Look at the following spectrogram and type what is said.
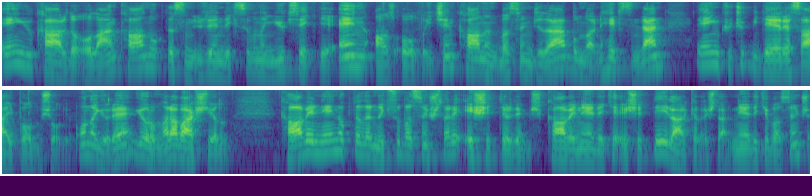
en yukarıda olan K noktasının üzerindeki sıvının yüksekliği en az olduğu için K'nın basıncı da bunların hepsinden en küçük bir değere sahip olmuş oluyor. Ona göre yorumlara başlayalım. K ve N noktalarındaki su basınçları eşittir demiş. K ve N'deki eşit değil arkadaşlar. N'deki basınç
